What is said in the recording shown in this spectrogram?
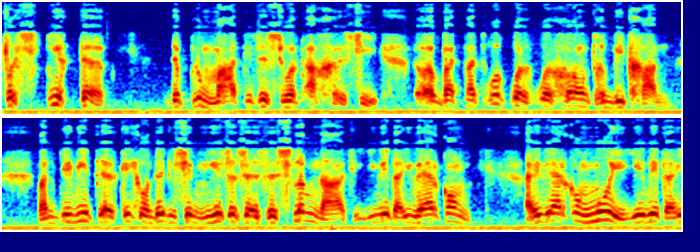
versteekte diplomatiese soort aggressie eh, wat wat ook oor oor grondgebied gaan. Want jy weet eh, kyk onder die Chinese is 'n slim nasie. Jy weet hy werk om hy werk om mooi. Jy weet hy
